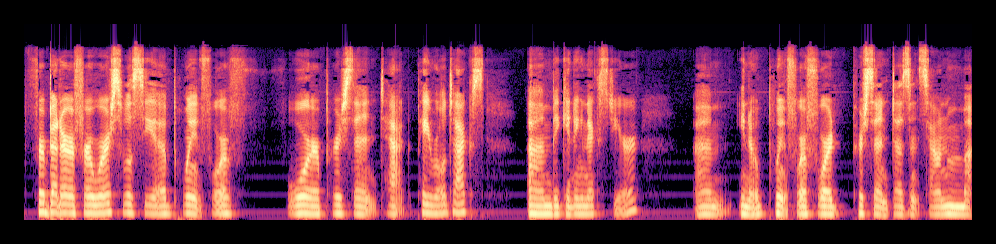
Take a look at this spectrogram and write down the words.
for better or for worse, we'll see a 0.44 percent tax payroll tax um, beginning next year. Um, you know, 0.44 percent doesn't sound mu-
